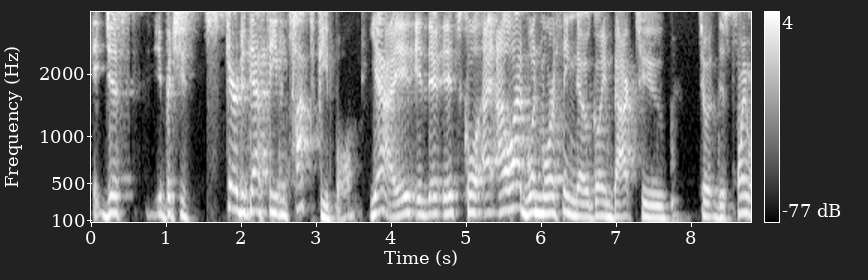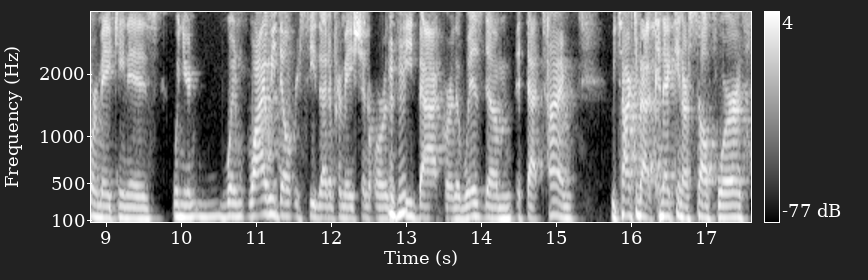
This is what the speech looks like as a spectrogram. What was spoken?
It just, but she's scared to death to even talk to people. Yeah, it, it, it's cool. I, will add one more thing though, going back to to this point we're making is when you're when why we don't receive that information or the mm-hmm. feedback or the wisdom at that time. We talked about connecting our self worth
